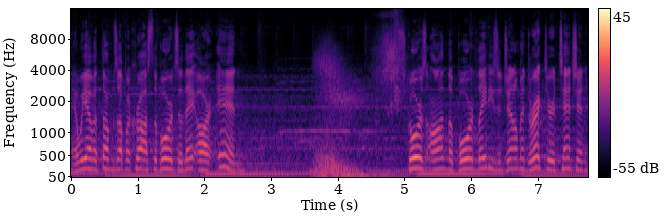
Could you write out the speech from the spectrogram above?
and we have a thumbs up across the board, so they are in. Scores on the board. Ladies and gentlemen, direct your attention.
